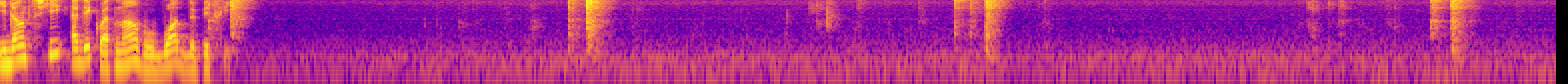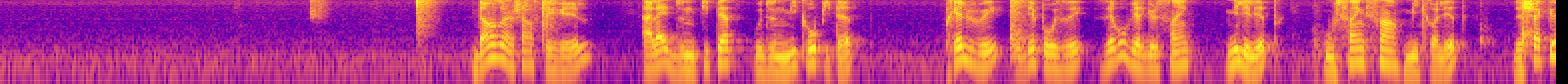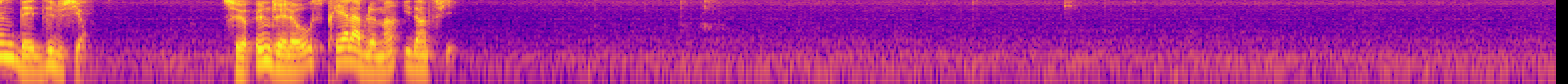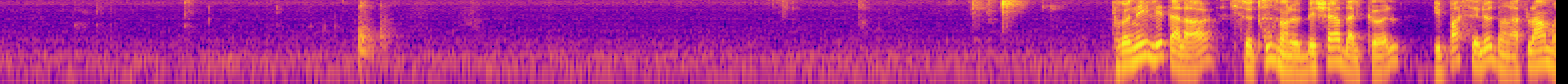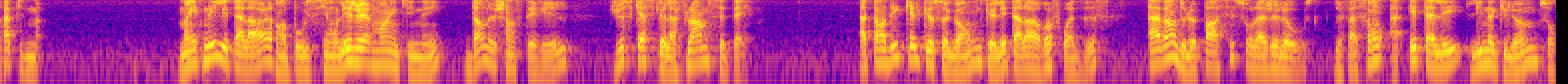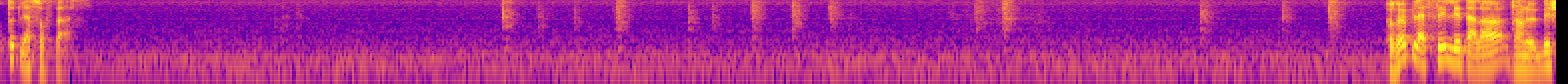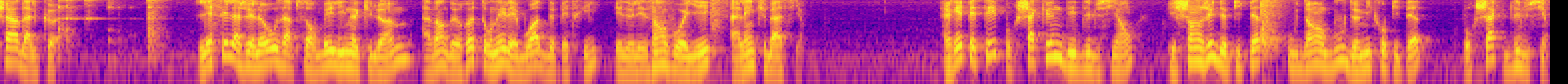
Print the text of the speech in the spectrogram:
Identifiez adéquatement vos boîtes de pétri. Dans un champ stérile, à l'aide d'une pipette ou d'une micro-pipette, prélevez et déposez 0,5 ml ou 500 microlitres de chacune des dilutions sur une gélose préalablement identifiée. Prenez l'étaleur qui se trouve dans le bécher d'alcool et passez-le dans la flamme rapidement. Maintenez l'étaleur en position légèrement inclinée dans le champ stérile jusqu'à ce que la flamme s'éteigne. Attendez quelques secondes que l'étaleur refroidisse avant de le passer sur la gélose, de façon à étaler l'inoculum sur toute la surface. Replacez l'étaleur dans le bécher d'alcool. Laissez la gélose absorber l'inoculum avant de retourner les boîtes de pétri et de les envoyer à l'incubation. Répétez pour chacune des dilutions et changez de pipette ou d'embout de micropipette pour chaque dilution.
